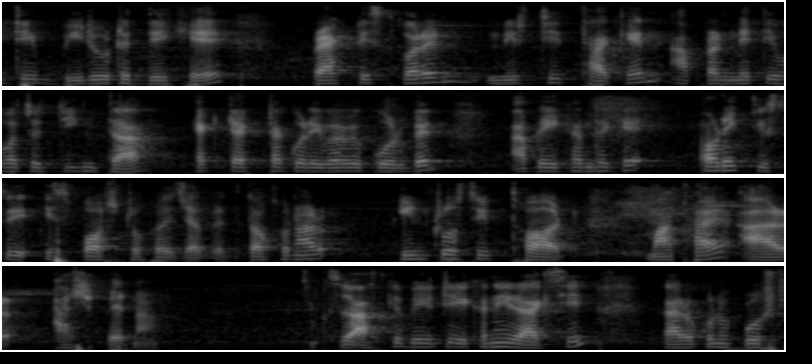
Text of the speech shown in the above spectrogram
এটি ভিডিওটি দেখে প্র্যাকটিস করেন, নিশ্চিত থাকেন, আপনার নেতিবাচক চিন্তা একটা একটা করে এভাবে করবেন, আপনি এখান থেকে অনেক কিছু স্পষ্ট হয়ে যাবেন। তখন আর ইন্ট্রোসিভ থট মাথায় আর আসবে না। সো আজকে ভিডিওটি এখানেই রাখছি। কারও কোনো প্রশ্ন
